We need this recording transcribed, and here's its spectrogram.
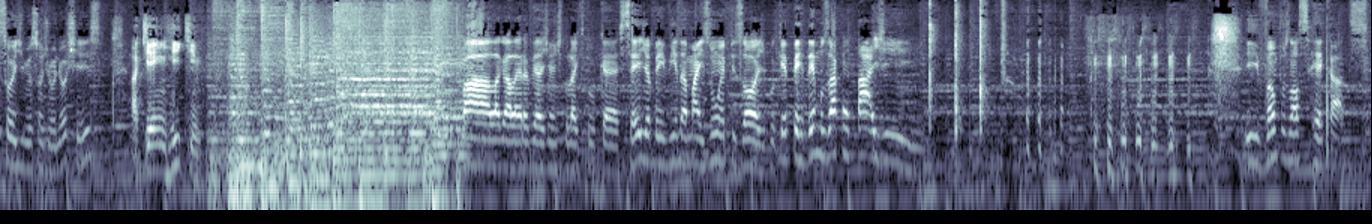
Sou Edmilson Júnior X. Aqui é Henrique. Fala galera viajante do LectureCast, seja bem-vindo a mais um episódio, porque perdemos a contagem. e vamos para os nossos recados.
